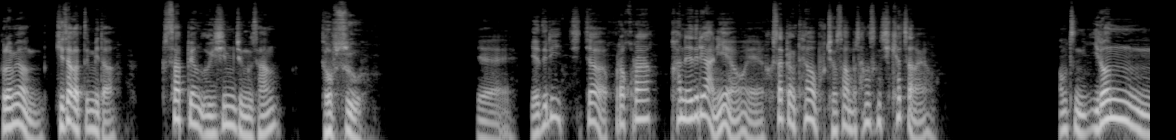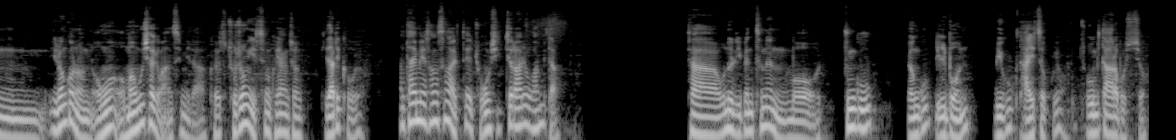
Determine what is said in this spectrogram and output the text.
그러면 기사가 뜹니다. 흑사병 의심 증상 접수. 예, 얘들이 진짜 호락호락한 애들이 아니에요. 예, 흑사병 테마 붙여서 한번 상승시켰잖아요. 아무튼 이런 이런 거는 어마, 어마무시하게 많습니다. 그래서 조정이 있으면 그냥 전 기다릴 거고요. 한 타이밍 상승할 때 조금씩 찔하려고 합니다. 자, 오늘 이벤트는 뭐 중국, 영국, 일본, 미국 다 있었고요. 조금 이따 알아보시죠.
